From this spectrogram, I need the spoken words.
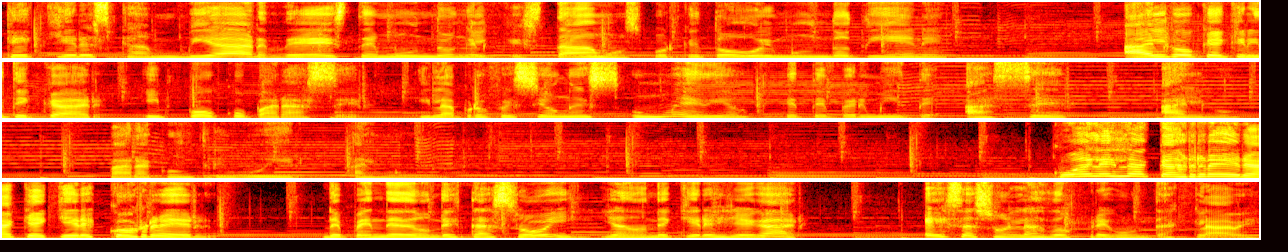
¿Qué quieres cambiar de este mundo en el que estamos? Porque todo el mundo tiene algo que criticar y poco para hacer. Y la profesión es un medio que te permite hacer algo para contribuir al mundo. ¿Cuál es la carrera que quieres correr? Depende de dónde estás hoy y a dónde quieres llegar. Esas son las dos preguntas clave.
